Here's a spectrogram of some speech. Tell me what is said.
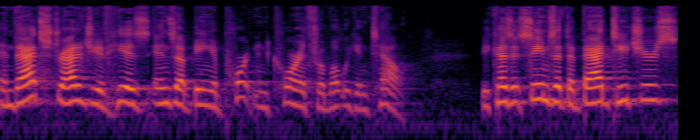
And that strategy of his ends up being important in Corinth from what we can tell. Because it seems that the bad teachers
